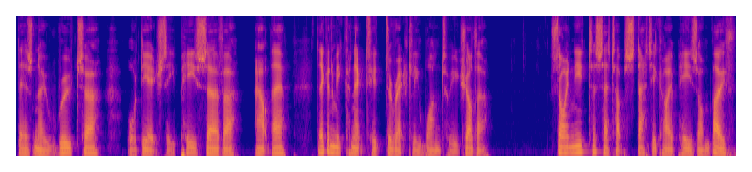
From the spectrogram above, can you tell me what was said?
there's no router or DHCP server out there. They're going to be connected directly one to each other. So I need to set up static IPs on both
